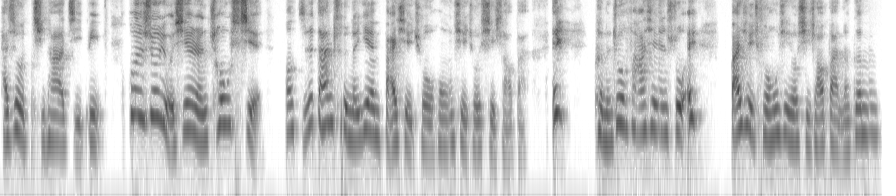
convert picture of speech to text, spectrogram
还是有其他的疾病？或者说有些人抽血哦，只是单纯的验白血球、红血球、血小板，哎，可能就发现说，哎，白血球、红血球、血小板呢，跟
